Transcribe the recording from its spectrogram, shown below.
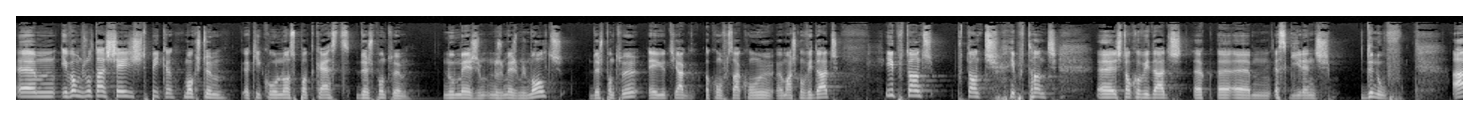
um, e vamos voltar cheios de pica, como ao costume, aqui com o nosso podcast 2.1. No mesmo, nos mesmos moldes, 2.1, eu e o Tiago a conversar com um mais convidados, e portanto, portanto, e portanto estão convidados a, a, a, a seguirem-nos de novo. Há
